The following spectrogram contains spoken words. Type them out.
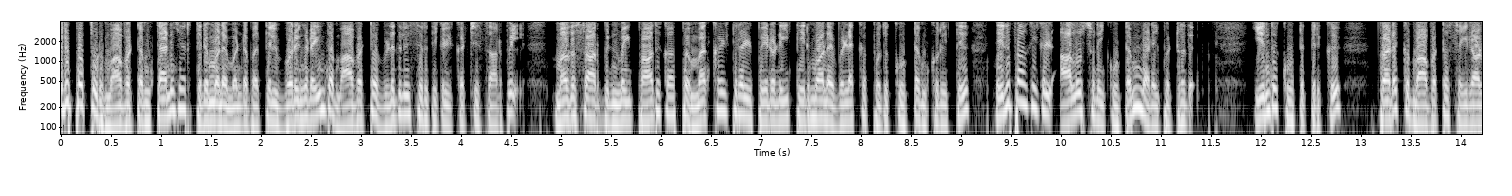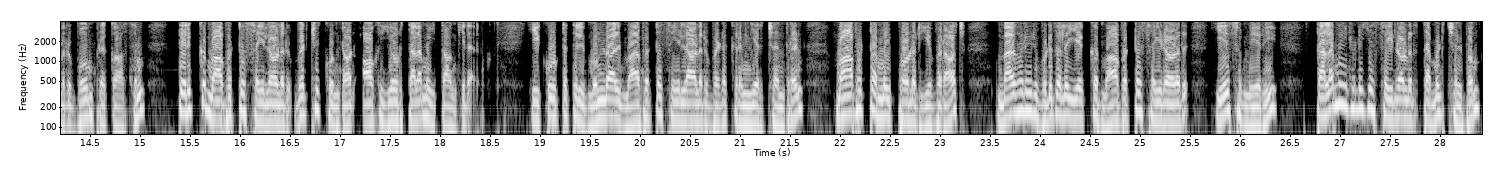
திருப்பத்தூர் மாவட்டம் தனியார் திருமண மண்டபத்தில் ஒருங்கிணைந்த மாவட்ட விடுதலை சிறுத்தைகள் கட்சி சார்பில் மதசார்பின்மை பாதுகாப்பு மக்கள் திரள் பேரணி தீர்மான விளக்க பொதுக்கூட்டம் குறித்து நிர்வாகிகள் ஆலோசனைக் கூட்டம் நடைபெற்றது. இந்த கூட்டத்திற்கு வடக்கு மாவட்ட செயலாளர் ஓம் பிரகாசம் தெற்கு மாவட்ட செயலாளர் வெற்றி கொண்டான் ஆகியோர் தலைமை தாங்கினர். இக்கூட்டத்தில் முன்னாள் மாவட்ட செயலாளர் வழக்கறிஞர் சந்திரன் மாவட்ட அமைப்பாளர் யுவராஜ் மகளிர் விடுதலை இயக்க மாவட்ட செயலாளர் இயேசுமேரி தலைமை நிலைய செயலாளர் தமிழ்ச்செல்வம்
